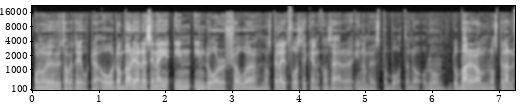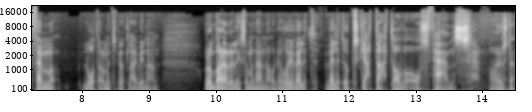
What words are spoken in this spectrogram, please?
om de överhuvudtaget har gjort det. Och de började sina in, indoor shower. De spelade ju två stycken konserter inomhus på båten då. Och då, Mm. då började de, de spelade fem låtar de inte spelat live innan. Och de började liksom med denna och det var ju väldigt, väldigt uppskattat av oss fans. Ja, just det.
